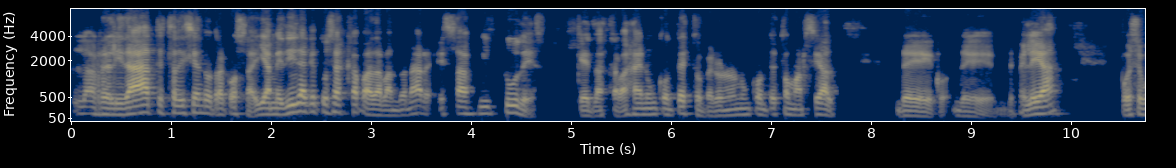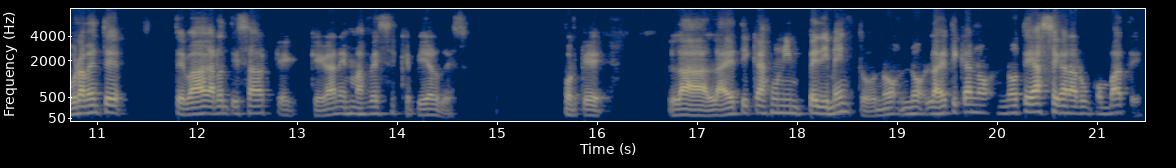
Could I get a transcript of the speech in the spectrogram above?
la realidad te está diciendo otra cosa. Y a medida que tú seas capaz de abandonar esas virtudes que las trabajas en un contexto, pero no en un contexto marcial de, de, pelea, pues seguramente te va a garantizar que, que ganes más veces que pierdes. Porque la, la, ética es un impedimento, no, no, la ética no, no te hace ganar un combate.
